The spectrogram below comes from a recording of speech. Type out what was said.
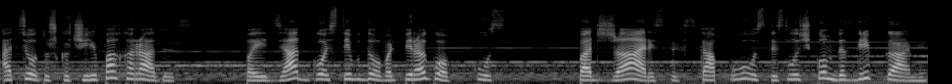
а тетушка Черепаха радуется. Поедят гости вдоволь пирогов вкус. Поджаристых, с капустой, с лучком да с грибками.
